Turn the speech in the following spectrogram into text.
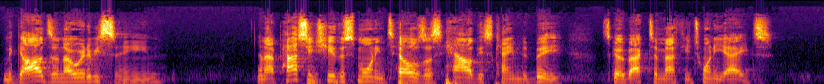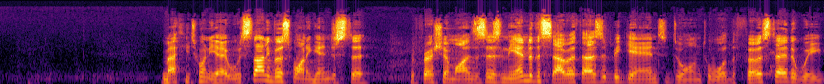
and the guards are nowhere to be seen. And our passage here this morning tells us how this came to be. Let's go back to Matthew 28. Matthew 28, we'll start in verse 1 again just to refresh our minds. It says, In the end of the Sabbath, as it began to dawn toward the first day of the week,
